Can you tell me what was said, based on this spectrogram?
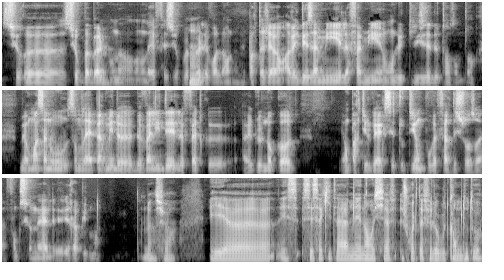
sur euh, sur Bubble. On, a, on l'avait fait sur Bubble mmh. et voilà, on avait partagé avec des amis et la famille. On l'utilisait de temps en temps. Mais au moins, ça nous, ça nous avait permis de, de valider le fait que avec le no-code et en particulier avec cet outil, on pouvait faire des choses fonctionnelles et, rapidement. Bien sûr. Et, euh, et c'est ça qui t'a amené, non, aussi, je crois que tu as fait le bootcamp d'auto,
